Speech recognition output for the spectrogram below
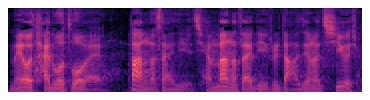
没有太多作为，半个赛季，前半个赛季只打进了七个球。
